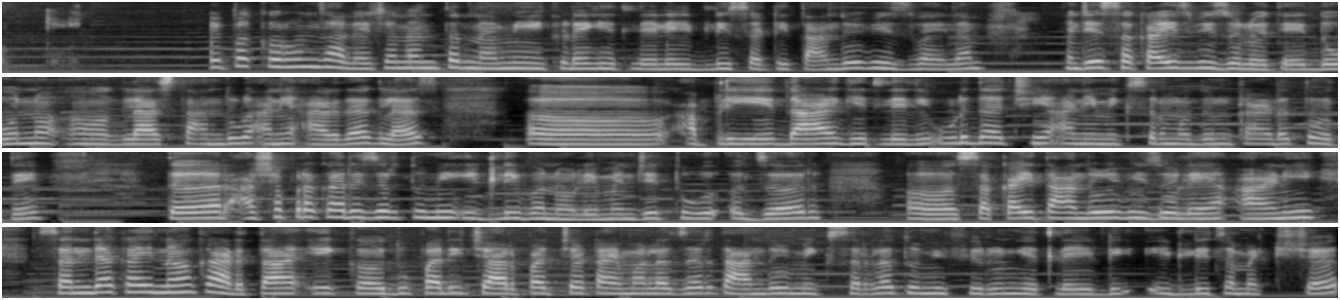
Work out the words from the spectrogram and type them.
ओके. स्वयंपाक करून झाल्याच्यानंतर ना मी इकडे घेतलेले इडलीसाठी तांदूळ भिजवायला म्हणजे सकाळीच भिजवले होते. दोन ग्लास तांदूळ आणि अर्धा ग्लास अ, आपली डाळ घेतलेली उडदाची आणि मिक्सरमधून काढत होते. तर अशा प्रकारे जर तुम्ही इडली बनवली म्हणजे तू जर सकाळी तांदूळ भिजवले आणि संध्याकाळी न काढता एक दुपारी चार पाचच्या टायमाला जर तांदूळ मिक्सरला तुम्ही फिरून घेतले इडली इडलीचं मिक्सचर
